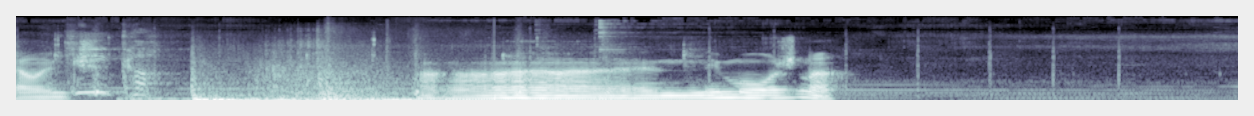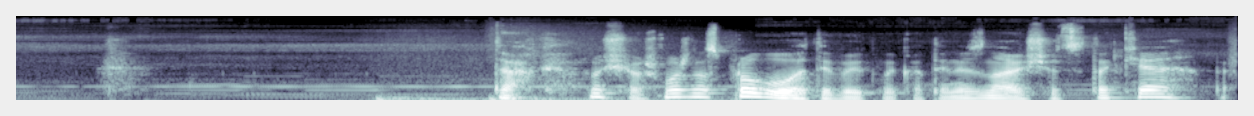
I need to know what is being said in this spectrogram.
Челендж. Ага, не можна. Так, ну що ж, можна спробувати викликати. Не знаю, що це таке. Так,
